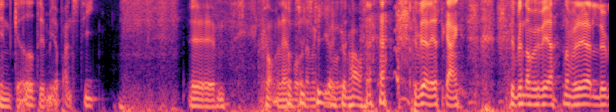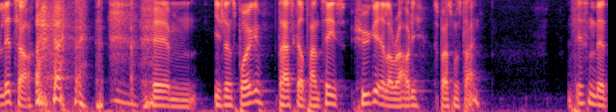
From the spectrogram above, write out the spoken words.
en gade, det er mere bare en sti. øhm, kommer land man stiger i. København. Det bliver næste gang. Det bliver, når vi er ved når vi er ved at løbe lidt tør. øhm, Islands Brygge, der har jeg skrevet parentes, hygge eller rowdy, spørgsmålstegn. Det er sådan lidt,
